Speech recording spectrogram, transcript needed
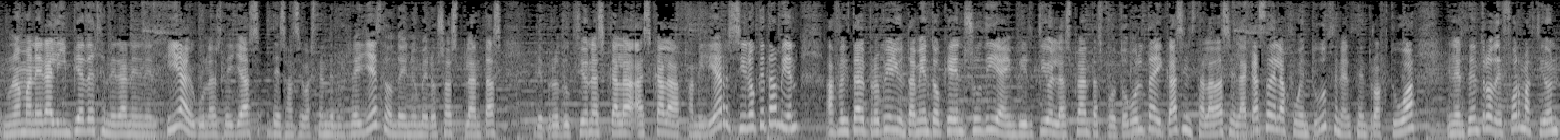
en una manera limpia de generar energía, algunas de ellas de San Sebastián de los Reyes, donde hay numerosas plantas de producción a escala, familiar, sino que también afecta al propio ayuntamiento que en su día invirtió en las plantas fotovoltaicas instaladas en la Casa de la Juventud, en el Centro Actúa, en el Centro de Formación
